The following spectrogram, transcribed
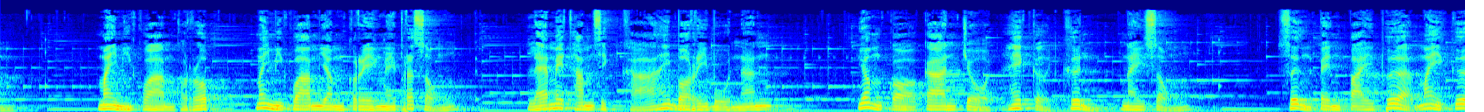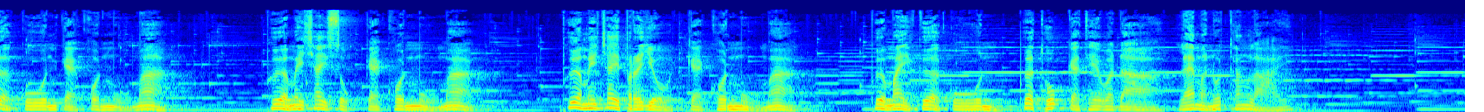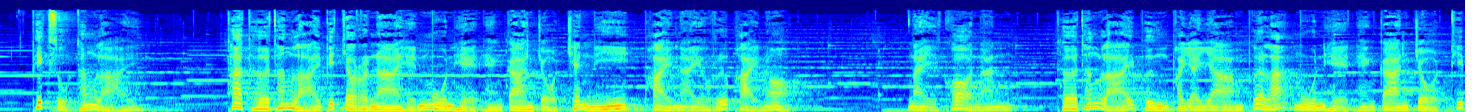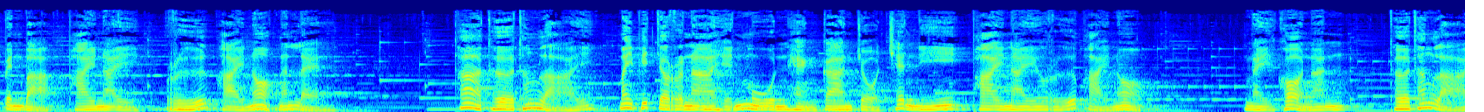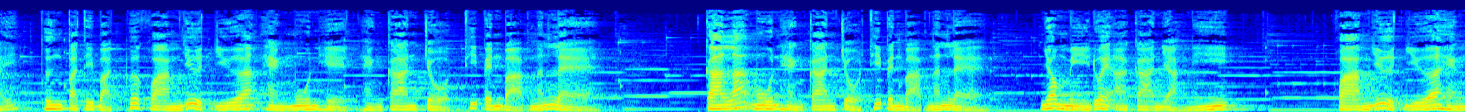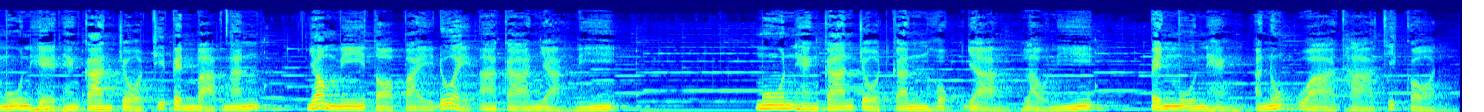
ไม่มีความเคารพ ไม่มีความยำเกรงในพระสงฆ์และไม่ทำสิกขาให้บริบูรณ์นั้น ย่อมก่อการโจทย์ให้เกิดขึ้นในสงฆ์ซึ่งเป็นไปเพื่อไม่เกื้อกูลแก่คนหมู่มาก เพื่อไม่ใช่สุขแก่คนหมู่มาก พื่อไม่ใช่ประโยชน์แก่คนหมู่มาก เพื่อไม่เกื้อกูล เพื่อทุกข์แก่เทวดาและมนุษย์ทั้งหลาย ภิกษุทั้งหลาย ถ้าเธอทั้งหลายพิจารณาเห็นมูลเหตุแห่งการโจทย์เช่นนี้ภายในหรือภายนอก ในข้อนั้น เธอทั้งหลายพึงพยายามเพื่อละมูลเหตุแห่งการโจทย์ที่เป็นบาปภายในหรือภายนอกนั้นแหละ ถ้าเธอทั้งหลายไม่พิจารณาเห็นมูลแห่งการโจทย์เช่นนี้ภายในหรือภายนอก ในข้อนั้น เธอทั้งหลายพึงปฏิบัติเพื่อความยืดเยื้อแห่งมูลเหตุแห่งการโจทย์ที่เป็นบาปนั้นแล การละมูลแห่งการโจทย์ที่เป็นบาปนั้นแล ย่อมมีด้วยอาการอย่างนี้ ความยืดเยื้อแห่งมูลเหตุแห่งการโจทย์ที่เป็นบาปนั้น ย่อมมีต่อไปด้วยอาการอย่างนี้ มูลแห่งการโจทย์กันหกอย่างเหล่านี้ เป็นมูลแห่งอนุวาธาธิกร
